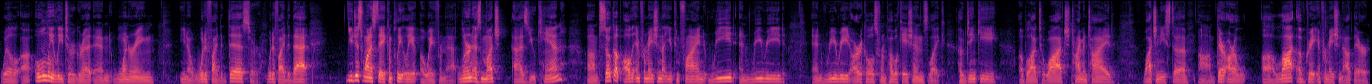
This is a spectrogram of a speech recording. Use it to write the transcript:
will uh, only lead to regret and wondering, you know, what if I did this or what if I did that? You just want to stay completely away from that. Learn as much as you can. Um, soak up all the information that you can find. Read and reread and reread articles from publications like Hodinkee, A Blog to Watch, Time and Tide, Watchonista. Um, there are a, a lot of great information out there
